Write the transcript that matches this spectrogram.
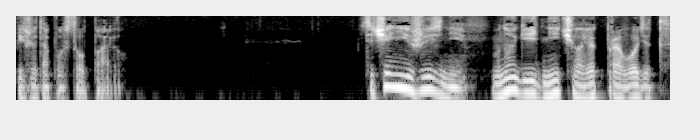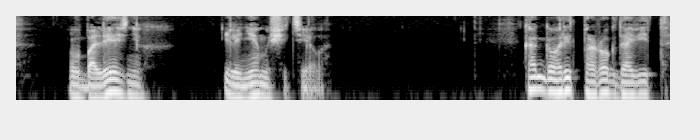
пишет апостол Павел. В течение жизни многие дни человек проводит в болезнях или немощи тела. Как говорит пророк Давид,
